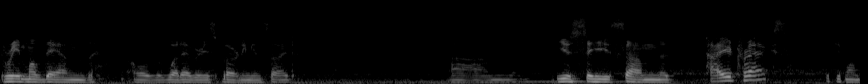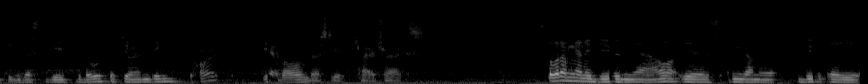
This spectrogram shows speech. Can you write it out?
brim of the end of whatever is burning inside. Um, you see some tire tracks. If you want to investigate those as your ending part. yeah, but I'll investigate the tire tracks. So what I'm gonna do now is I'm gonna do a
